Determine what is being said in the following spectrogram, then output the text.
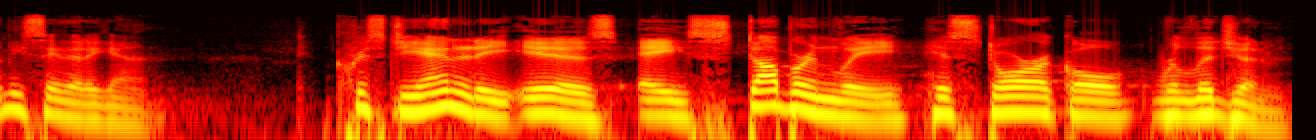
Let me say that again. Christianity is a stubbornly historical religion.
